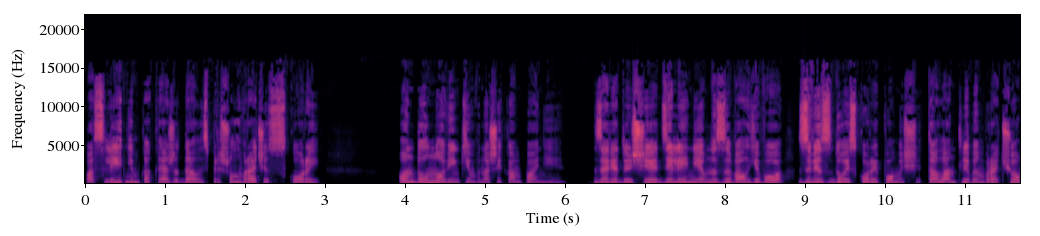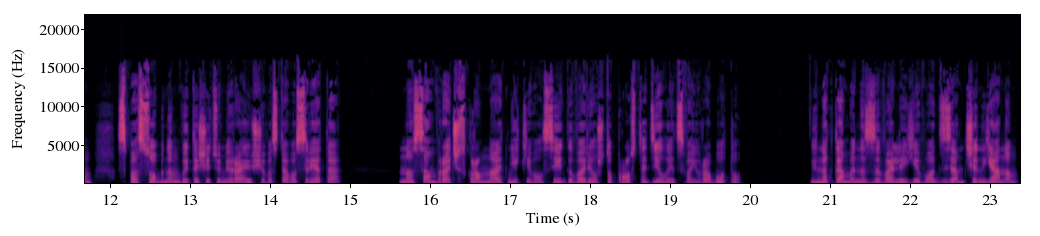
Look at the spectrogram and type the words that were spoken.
Последним, как и ожидалось, пришел врач из скорой. Он был новеньким в нашей компании. Заведующий отделением называл его «звездой скорой помощи», талантливым врачом, способным вытащить умирающего с того света. Но сам врач скромно отнекивался и говорил, что просто делает свою работу. Иногда мы называли его Дзян Ченьяном,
